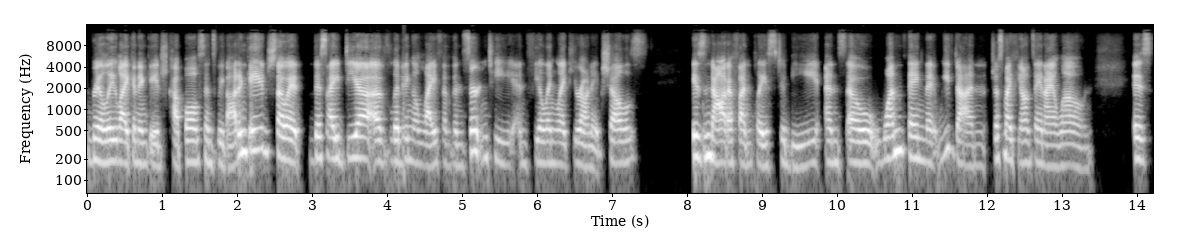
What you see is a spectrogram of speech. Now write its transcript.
really like an engaged couple since we got engaged. So it this idea of living a life of uncertainty and feeling like you're on eggshells is not a fun place to be. And so, one thing that we've done, just my fiance and I alone, is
